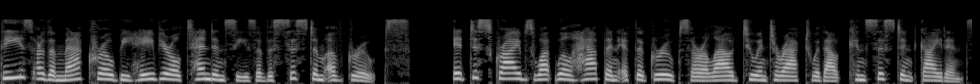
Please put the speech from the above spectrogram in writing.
These are the macro-behavioral tendencies of the system of groups. It describes what will happen if the groups are allowed to interact without consistent guidance.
